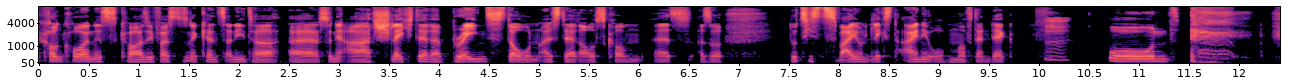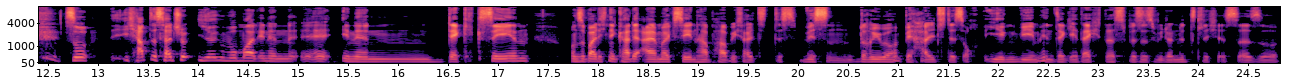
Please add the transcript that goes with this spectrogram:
Concorn ist quasi, falls du es nicht kennst, Anita, äh, so eine Art schlechterer Brainstone, als der rauskommt. Also, du ziehst zwei und legst eine oben auf dein Deck. Hm. Und so, ich habe das halt schon irgendwo mal in einem äh, in einen Deck gesehen. Und sobald ich eine Karte einmal gesehen habe, habe ich halt das Wissen darüber und behalte das auch irgendwie im Hintergedächtnis, bis es wieder nützlich ist. Also,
